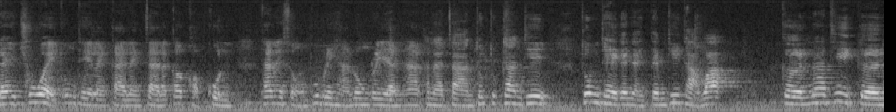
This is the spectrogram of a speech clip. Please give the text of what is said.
ได้ช่วยทุ่มเทแรงกายแรงใจ แล้วก็ขอบคุณท่านในส่วนของผู้บริหารโรงเรียนนะฮะคณาจารย์ทุก ๆ ท่านที่ทุ่มเทกันอย่างเต็มที่ถามว่าเกินหน้าที่เกิน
